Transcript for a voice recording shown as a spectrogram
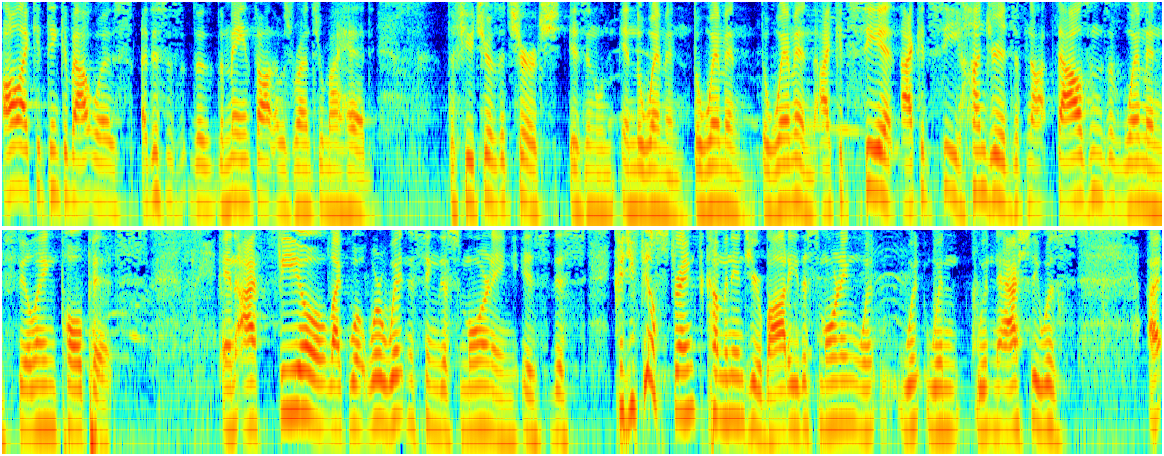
all I could think about was uh, this is the, the main thought that was running through my head the future of the church is in, in the women, the women, the women. I could see it. I could see hundreds, if not thousands of women filling pulpits. And I feel like what we're witnessing this morning is this. Could you feel strength coming into your body this morning when, when, when Ashley was, I,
